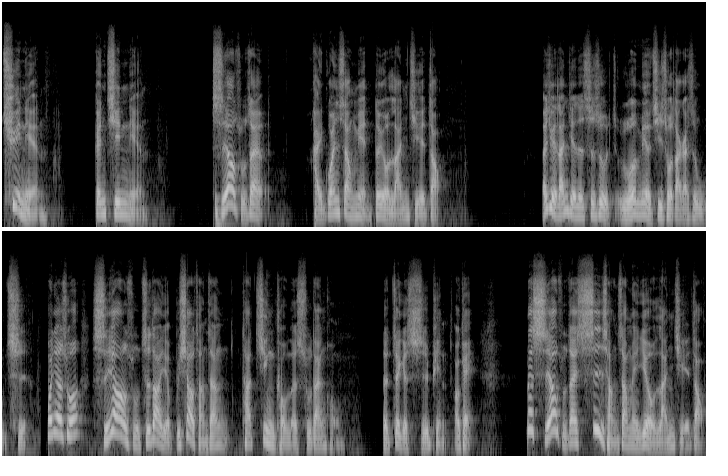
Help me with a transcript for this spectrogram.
去年跟今年，食药署在海关上面都有拦截到，而且拦截的次数，如果没有记错，大概是五次。换句话说，食药署知道有不孝厂商他进口了苏丹红的这个食品，OK，那食药署在市场上面也有拦截到，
